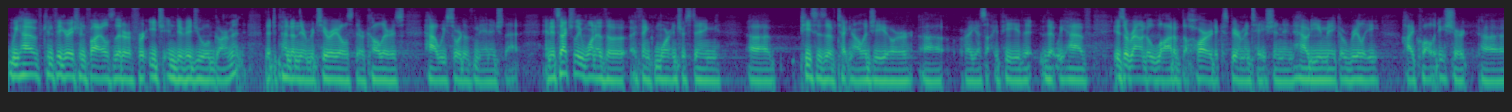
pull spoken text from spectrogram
we have configuration files that are for each individual garment that depend on their materials, their colors, how we sort of manage that. And it's actually one of the, I think, more interesting uh, pieces of technology or, uh, or I guess IP that, that we have is around a lot of the hard experimentation and how do you make a really high quality shirt uh,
